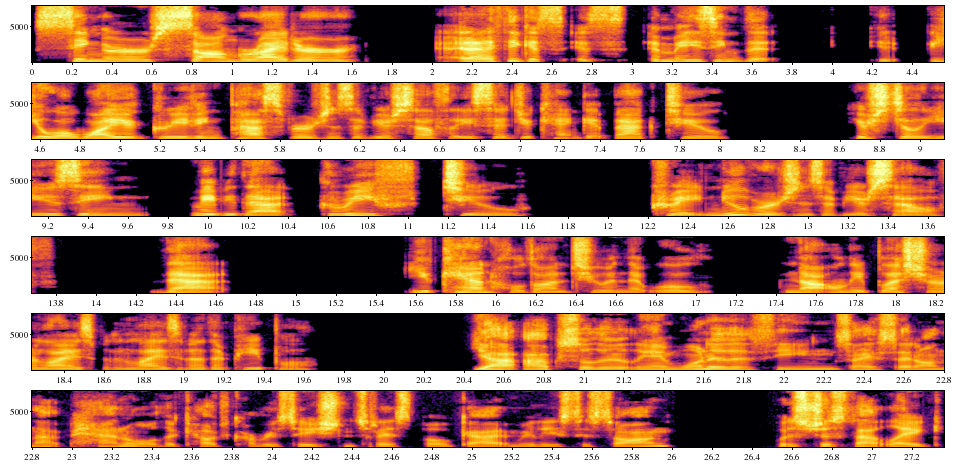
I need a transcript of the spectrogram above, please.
singer, songwriter, and I think it's it's amazing that you are while you're grieving past versions of yourself that you said you can't get back to, you're still using maybe that grief to create new versions of yourself that you can hold on to and that will not only bless your lives, but the lives of other people. Yeah, absolutely. And one of the things I said on that panel, the couch conversations that I spoke at and released a song, was just that like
